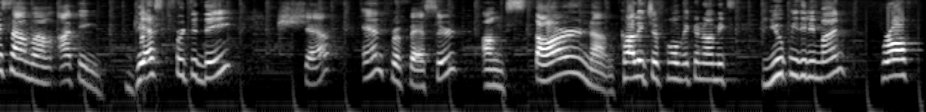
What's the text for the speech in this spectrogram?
kasama ang ating guest for today, chef and professor, ang star ng College of Home Economics UP Diliman, Prof.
